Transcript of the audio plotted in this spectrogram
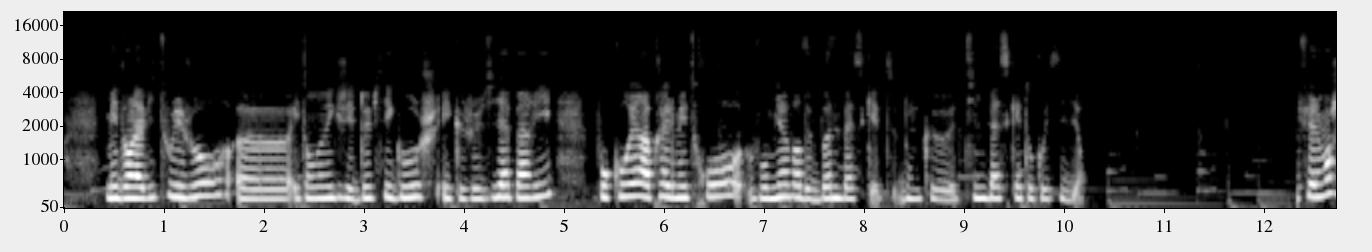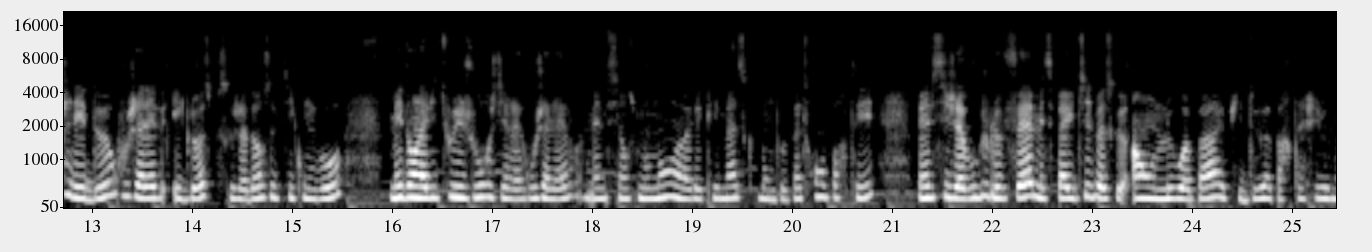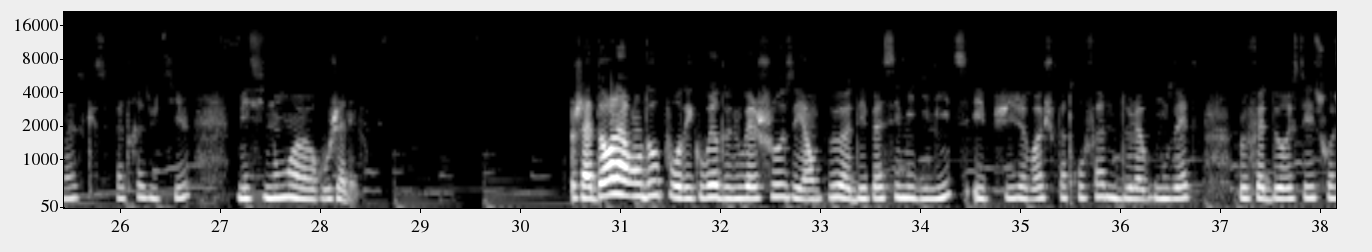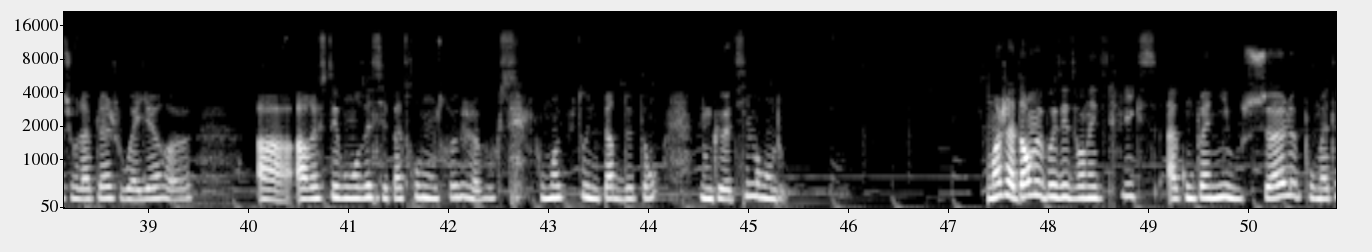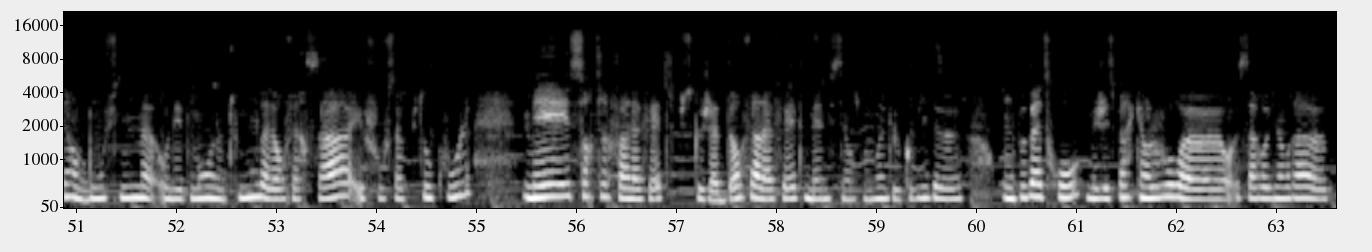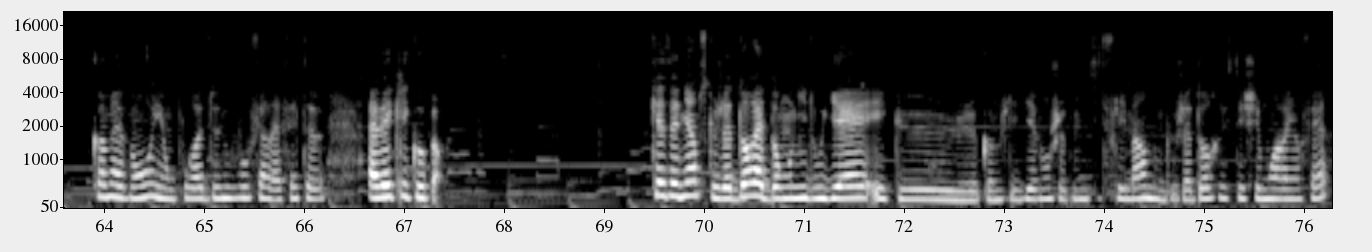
Mais dans la vie de tous les jours, euh, étant donné que j'ai deux pieds gauches et que je vis à Paris, pour courir après le métro, vaut mieux avoir de bonnes baskets. Donc euh, team basket au quotidien. Actuellement j'ai les deux, rouge à lèvres et gloss parce que j'adore ce petit combo. Mais dans la vie de tous les jours je dirais rouge à lèvres, même si en ce moment euh, avec les masques bon, on peut pas trop en porter. Même si j'avoue que je le fais mais c'est pas utile parce que un on ne le voit pas et puis deux à partager le masque c'est pas très utile. Mais sinon euh, rouge à lèvres. J'adore la rando pour découvrir de nouvelles choses et un peu euh, dépasser mes limites. Et puis j'avoue que je suis pas trop fan de la bronzette. Le fait de rester soit sur la plage ou ailleurs à, rester bronzé c'est pas trop mon truc, j'avoue que c'est pour moi plutôt une perte de temps. Donc euh, team rando. Moi j'adore me poser devant Netflix accompagnée ou seule pour mater un bon film. Honnêtement euh, tout le monde adore faire ça et je trouve ça plutôt cool. Mais sortir faire la fête puisque j'adore faire la fête même si en ce moment avec le Covid euh, on peut pas trop. Mais j'espère qu'un jour ça reviendra comme avant et on pourra de nouveau faire la fête avec les copains casanière parce que j'adore être dans mon nid douillet et que comme je l'ai dit avant je suis un peu une petite flemmarde donc j'adore rester chez moi rien faire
